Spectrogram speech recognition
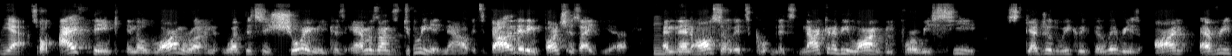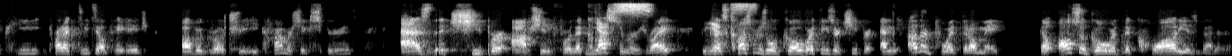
Yeah. So I think in the long run, what this is showing me, because Amazon's doing it now, it's validating Buncha's idea. Mm-hmm. And then also it's it's not going to be long before we see scheduled weekly deliveries on every P product detail page of a grocery e-commerce experience as the cheaper option for the customers, yes. right? Because yes. customers will go where things are cheaper. And the other point that I'll make They'll also go where the quality is better.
